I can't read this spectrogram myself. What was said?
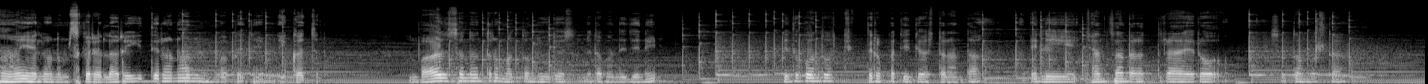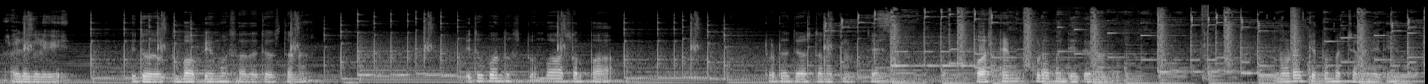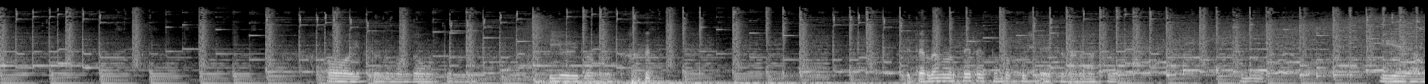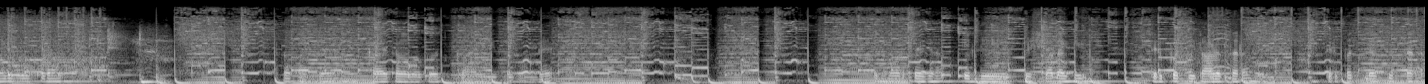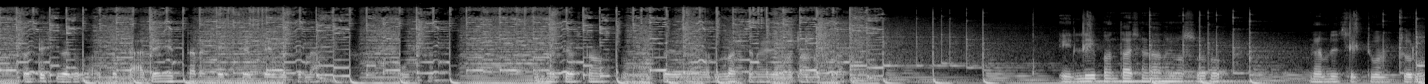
Hi, hello, ನಮಸ್ಕಾರ. ಎಲ್ಲರೂ ಹೇಗಿದ್ದೀರಾ? ನಾನು ನಿಮ್ಮ ಪ್ರತಿ ಮಲ್ಲಿಕಾರ್ಜುನ್ ಭಾಳ ದಿವಸ ನಂತರ ಮತ್ತೊಂದು ವಿಡಿಯೋ ಸಮೇತ ಬಂದಿದ್ದೀನಿ. ಇದು ಬಂದು ಚಿಕ್ಕ ತಿರುಪತಿ ದೇವಸ್ಥಾನ ಅಂತ. ಇಲ್ಲಿ ಜನಸಂದ್ರ ಹತ್ರ ಇರೋ ಸುತ್ತಮುತ್ತ ಹಳ್ಳಿಗಳಿಗೆ ಇದು ತುಂಬ ಫೇಮಸ್ ಆದ ದೇವಸ್ಥಾನ. ಇದು ಬಂದು ತುಂಬ ಸ್ವಲ್ಪ ದೊಡ್ಡ ದೇವಸ್ಥಾನ ಕಾಣುತ್ತೆ. ಫಸ್ಟ್ ಟೈಮ್ ಕೂಡ ಬಂದಿದ್ದೆ ನಾನು. ನೋಡೋಕ್ಕೆ ತುಂಬ ಚೆನ್ನಾಗಿದೆ. ಓ ಇದು ಮಗ ಉಂಟು ಅಯ್ಯೋ ಇದು ಇದೆಲ್ಲ ನೋಡ್ತಾ ಇದ್ರೆ ತುಂಬ ಖುಷಿ ಆಯಿತು ನನಗಂತೂ ಈ ಅಂಗಡಿಗಳು ಕೂಡ ತಗೊಂಡೆ ಕಾಯಿ ತಗೋಬೇಕು ಕಾಯಿ ತಗೊಂಡೆ ನೋಡ್ತಾ ಇದ್ದೀರಾ ಇಲ್ಲಿ ಸ್ಪೆಷಲ್ ಆಗಿ ತಿರುಪತಿ ಲಾಡು ಥರ ತಿರುಪತಿ ಲಡ್ಡು ಥರ ದೊಡ್ಡ ಸಿಗೋದು ಬಟ್ ಅದೇ ಥರ ಟೇಸ್ಟ್ ಇರುತ್ತೆ ಗೊತ್ತಿಲ್ಲ ಎಲ್ಲ ಚೆನ್ನಾಗಿದೆ ಇಲ್ಲಿ ಬಂದ ತಕ್ಷಣ ನಿವಾಸರು ನೆಮ್ಮದಿ ಸಿಕ್ತು ಒಂಚೂರು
